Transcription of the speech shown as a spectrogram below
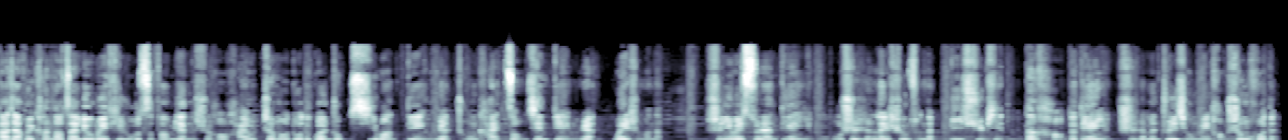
大家会看到，在流媒体如此方便的时候，还有这么多的观众希望电影院重开，走进电影院，为什么呢？是因为虽然电影不是人类生存的必需品，但好的电影是人们追求美好生活的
